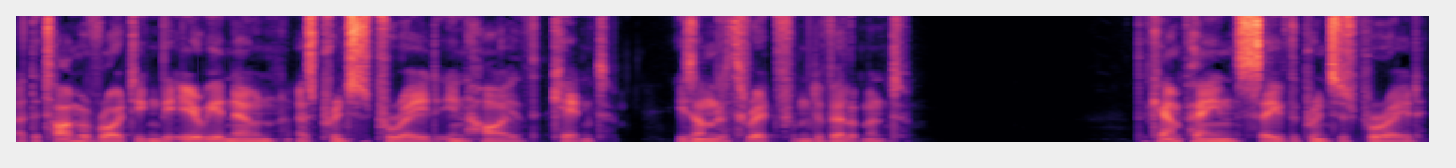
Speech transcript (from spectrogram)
at the time of writing, the area known as Prince's Parade in Hythe, Kent, is under threat from development. The campaign Save the Prince's Parade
